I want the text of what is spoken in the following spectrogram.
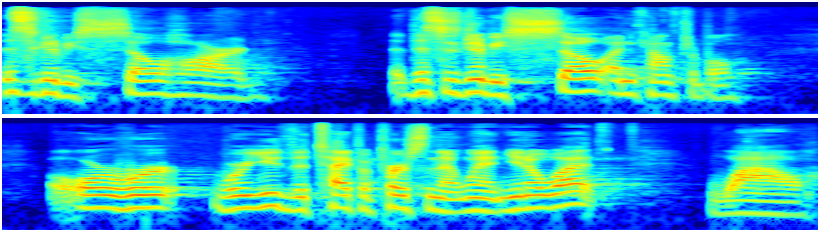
this is going to be so hard? This is going to be so uncomfortable? Or were, were you the type of person that went, you know what? Wow,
